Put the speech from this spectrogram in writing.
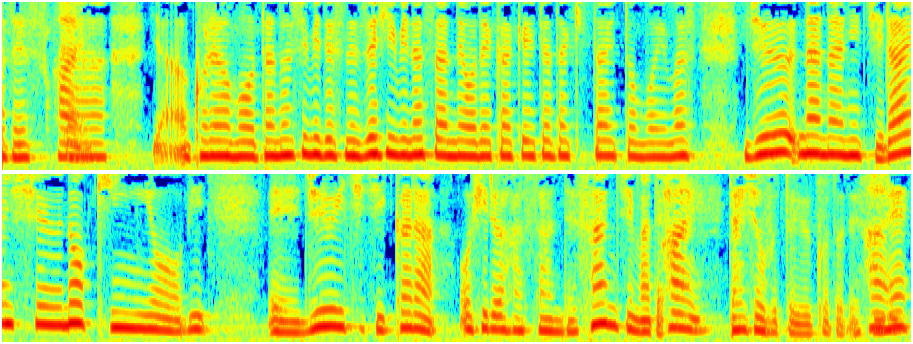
うですか。はい、いや、これはもう楽しみですね。ぜひ皆さんね、お出かけいただきたいと思います。17日、来週の金曜日、えー、11時からお昼挟んで3時まで、大丈夫ということですね、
